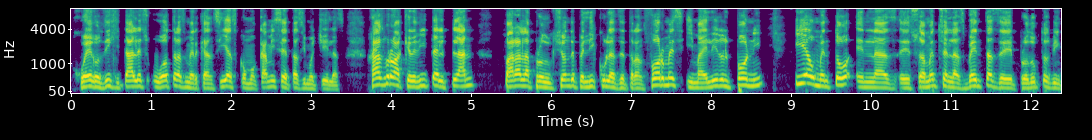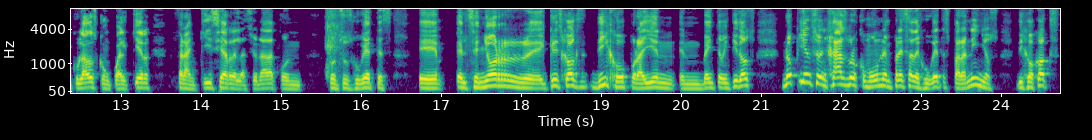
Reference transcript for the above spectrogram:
juegos digitales u otras mercancías como camisetas y mochilas. Hasbro acredita el plan para la producción de películas de Transformers y My Little Pony y aumentó en las, eh, en las ventas de productos vinculados con cualquier franquicia relacionada con, con sus juguetes. Eh, el señor eh, Chris Cox dijo por ahí en, en 2022, no pienso en Hasbro como una empresa de juguetes para niños, dijo Cox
